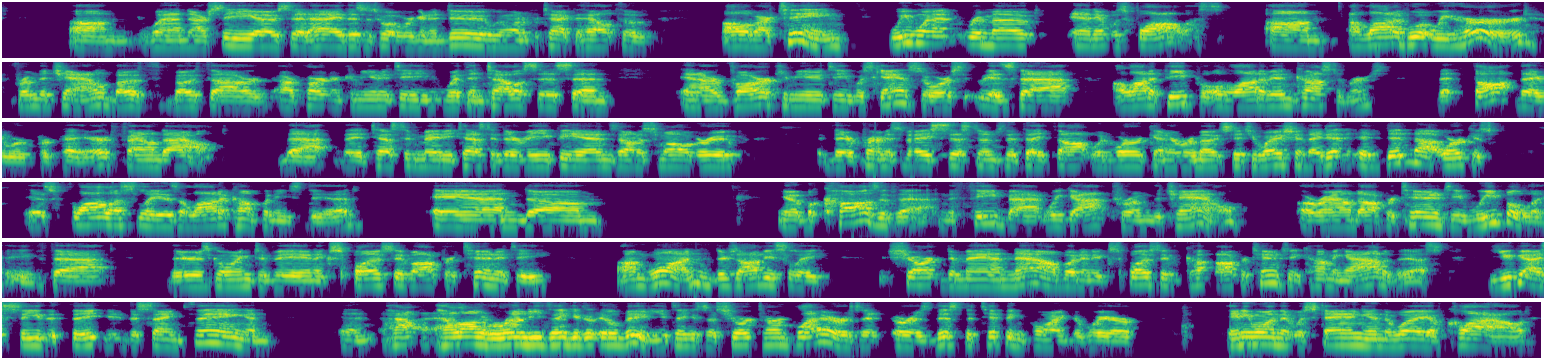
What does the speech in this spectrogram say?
Um, when our CEO said, "Hey, this is what we're going to do. We want to protect the health of all of our team," we went remote, and it was flawless. Um, a lot of what we heard from the channel, both both our our partner community with Intelisys and and our VAR community with ScanSource, is that a lot of people, a lot of end customers that thought they were prepared, found out that they had tested, maybe tested their VPNs on a small group their premise-based systems that they thought would work in a remote situation. They didn't. it did not work as as flawlessly as a lot of companies did, and um, you know because of that and the feedback we got from the channel around opportunity, we believe that there is going to be an explosive opportunity. Um, one, there's obviously sharp demand now, but an explosive co- opportunity coming out of this you guys see the th- the same thing and and how how long of a run do you think it, will be? Do you think it's a short term play, or is it or is this the tipping point to where anyone that was standing in the way of cloud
